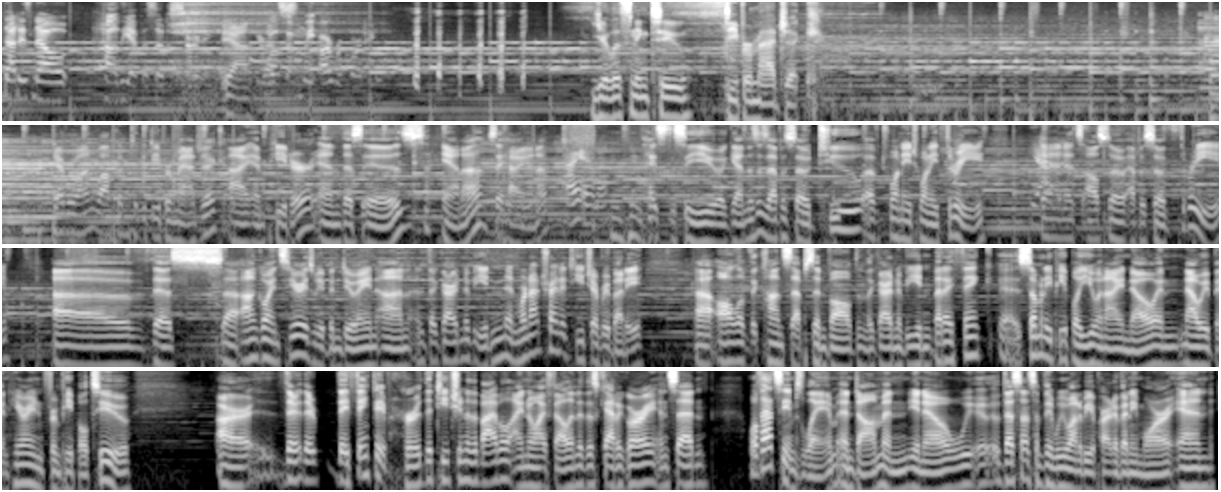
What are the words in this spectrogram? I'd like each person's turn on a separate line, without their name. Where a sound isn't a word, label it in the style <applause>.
That is now how the episode is starting.
Yeah,
You're
that's-
welcome. We are recording. <laughs>
You're listening to Deeper Magic.
Hey everyone, welcome to the Deeper Magic. I am Peter, and this is Anna. Say hi, Anna.
Hi, Anna. <laughs>
nice to see you again. This is episode two of 2023,
Yeah.
and it's also episode three of this uh, ongoing series we've been doing on the Garden of Eden. And we're not trying to teach everybody uh, all of the concepts involved in the Garden of Eden, but I think uh, so many people you and I know, and now we've been hearing from people too, are they they they think they've heard the teaching of the Bible. I know I fell into this category and said, "Well, that seems lame and dumb, and you know, we, that's not something we want to be a part of anymore." And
